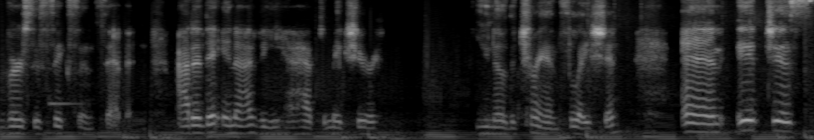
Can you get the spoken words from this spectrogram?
verses 6 and 7. Out of the NIV, I have to make sure you know the translation. And it just,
